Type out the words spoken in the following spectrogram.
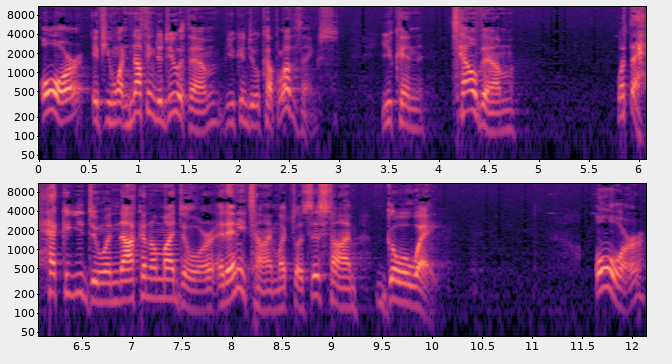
Or, if you want nothing to do with them, you can do a couple other things. You can tell them, What the heck are you doing knocking on my door at any time, much less this time? Go away. Or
